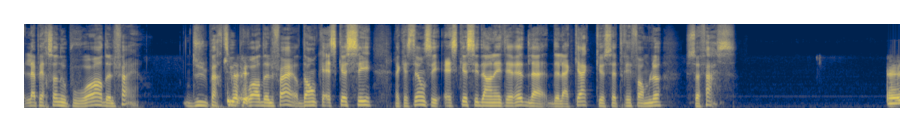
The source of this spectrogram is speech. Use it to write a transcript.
la personne au pouvoir de le faire, du parti au pouvoir de le faire. Donc, est-ce que c'est la question, c'est est-ce que c'est dans l'intérêt de la de la CAC que cette réforme-là se fasse? Euh,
